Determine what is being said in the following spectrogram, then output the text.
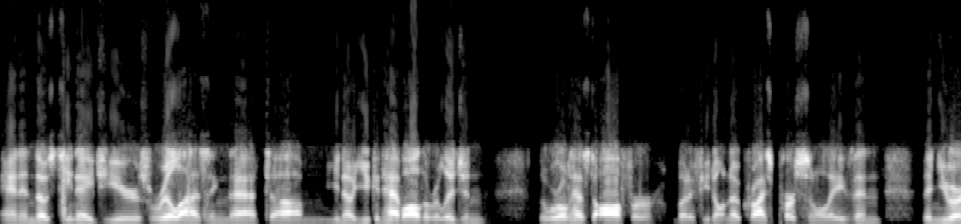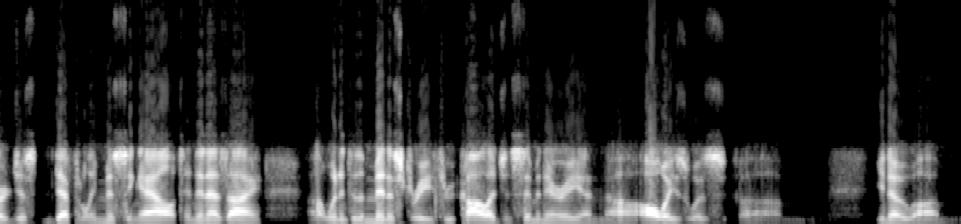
and in those teenage years, realizing that um, you know you can have all the religion the world has to offer, but if you don't know Christ personally, then then you are just definitely missing out. And then as I uh, went into the ministry through college and seminary, and uh, always was, um, you know, um,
